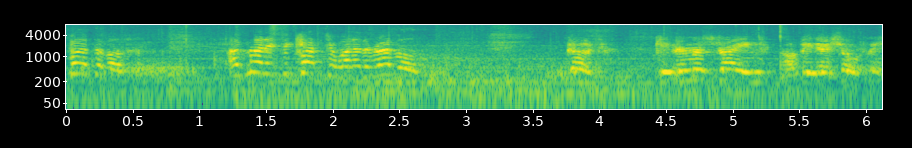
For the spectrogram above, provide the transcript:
Percival, I've managed to capture one of the rebels. Good. Keep him restrained. I'll be there shortly.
